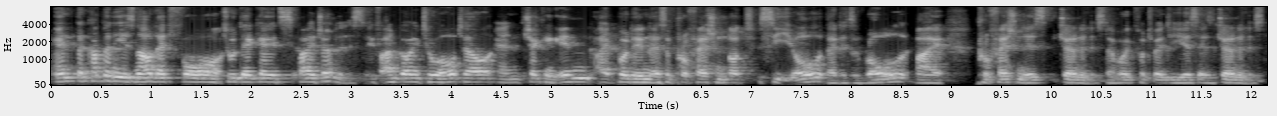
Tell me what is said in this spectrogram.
And the company is now led for two decades by a journalist. If I'm going to a hotel and checking in, I put in as a profession, not CEO, that is a role. My profession is journalist. I worked for 20 years as a journalist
